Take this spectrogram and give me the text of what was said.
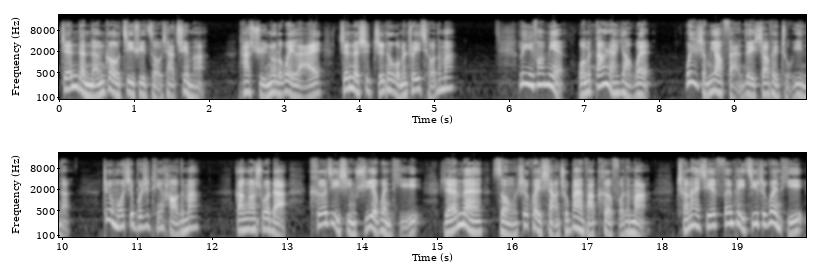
真的能够继续走下去吗？他许诺的未来真的是值得我们追求的吗？另一方面，我们当然要问：为什么要反对消费主义呢？这个模式不是挺好的吗？刚刚说的科技性失业问题，人们总是会想出办法克服的嘛。成那些分配机制问题，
